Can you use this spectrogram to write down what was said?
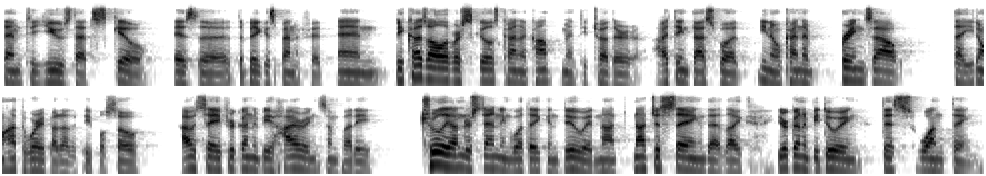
them to use that skill is the the biggest benefit. And because all of our skills kind of complement each other i think that's what you know kind of brings out that you don't have to worry about other people. So i would say if you're going to be hiring somebody truly understanding what they can do and not not just saying that like you're going to be doing this one thing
